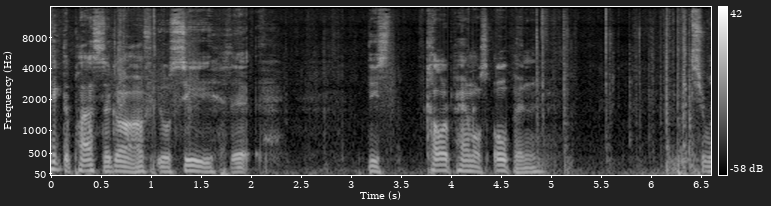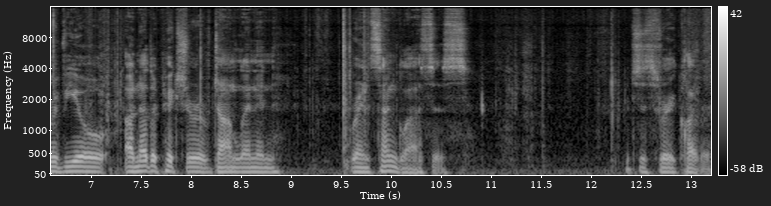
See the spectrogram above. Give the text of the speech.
Take the plastic off, you'll see that these color panels open to reveal another picture of John Lennon wearing sunglasses, which is very clever.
